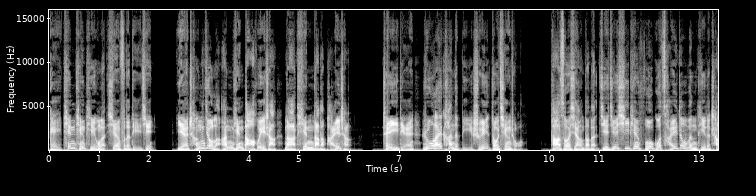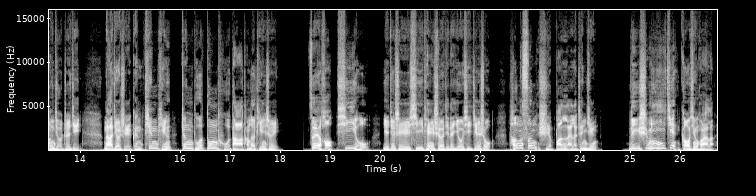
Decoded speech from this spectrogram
给天庭提供了炫富的底气，也成就了安天大会上那天大的排场。这一点，如来看得比谁都清楚。他所想到的解决西天佛国财政问题的长久之计，那就是跟天庭争夺东土大唐的天税。最后，西游也就是西天设计的游戏结束，唐僧是搬来了真经。李世民一见，高兴坏了，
